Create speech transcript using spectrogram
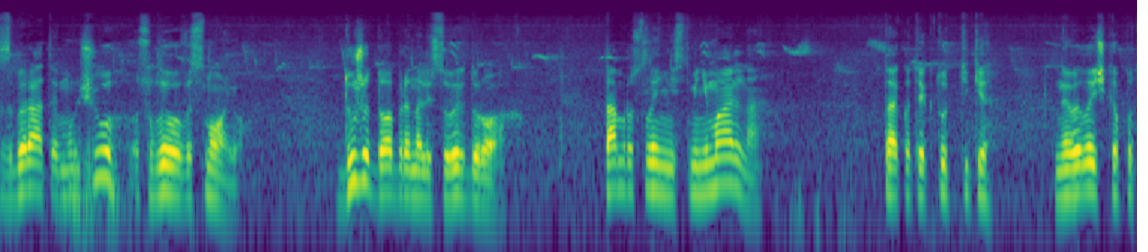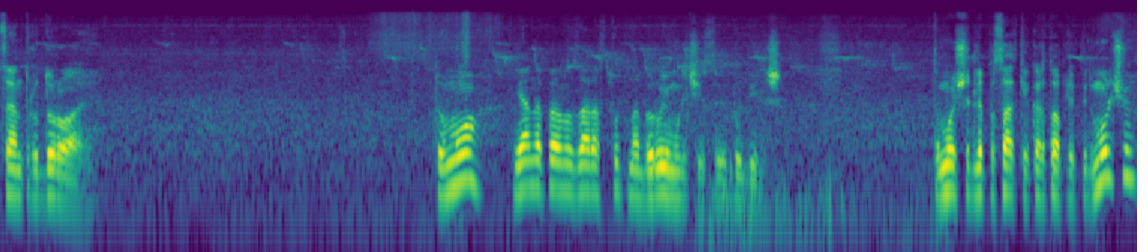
збирати мульчу, особливо весною, дуже добре на лісових дорогах. Там рослинність мінімальна, так от як тут тільки невеличка по центру дороги. Тому я напевно зараз тут наберу і мульчі собі побільше. Тому що для посадки картоплі під мульчу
